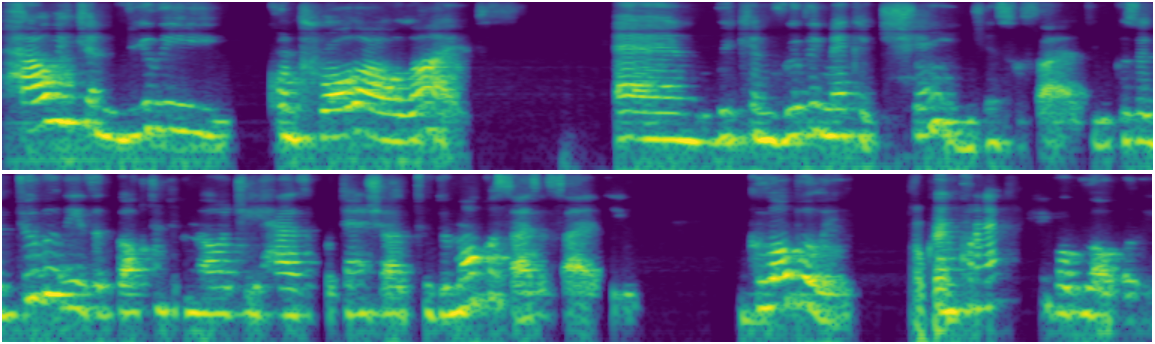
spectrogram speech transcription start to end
how we can really control our lives and we can really make a change in society because I do believe that blockchain technology has the potential to democratize society globally okay. and connect people globally.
